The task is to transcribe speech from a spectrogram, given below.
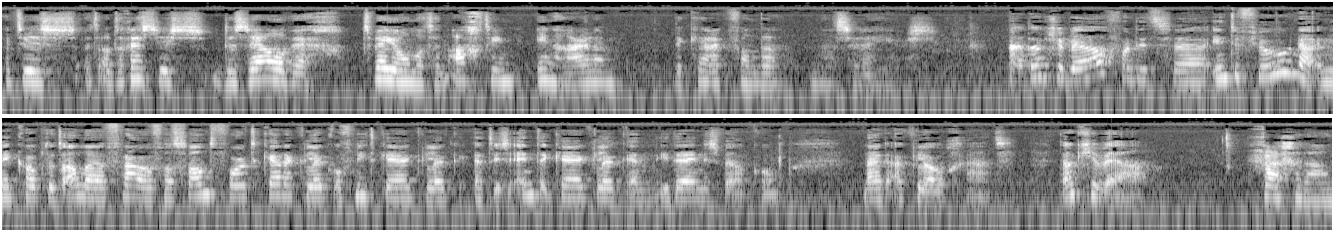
Het, is, het adres is de Zeilweg 218 in Haarlem, de kerk van de Nazareërs. Nou, dankjewel voor dit eh, interview. Nou, en ik hoop dat alle vrouwen van Zandvoort, kerkelijk of niet kerkelijk, het is interkerkelijk en iedereen is welkom, naar de ACLO gaat. Dankjewel. Graag gedaan.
